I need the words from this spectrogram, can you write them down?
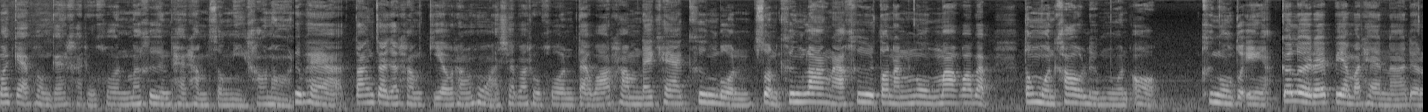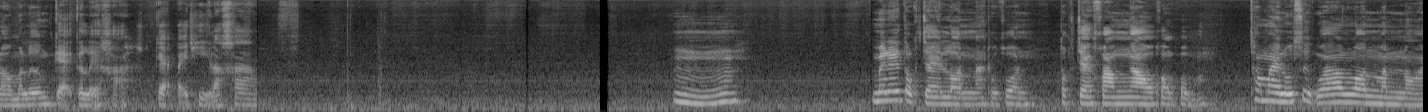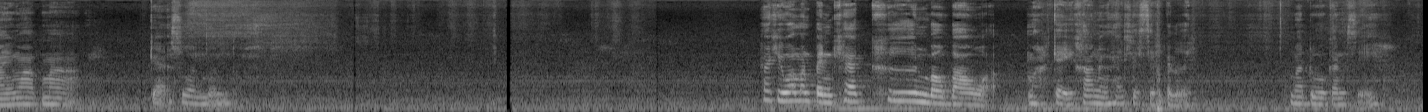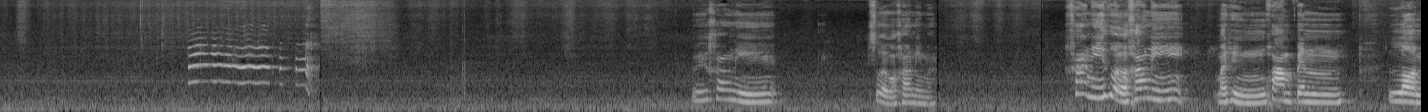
มาแกะผมกันค่ะทุกคน เมื่อคืนแพรทำทรงนี้เข้านอน คือแพรตั้งใจจะทำเกลียวทั้งหัวใช่ป่ะทุกคน แต่ว่าทำได้แค่ครึ่งบน ส่วนครึ่งล่างนะ คือตอนนั้นงงมากว่าแบบต้องม้วนเข้าหรือม้วนออก คืองงตัวเองอะ่ะ ก็เลยได้เปลี่ยนมาแทนนะ เดี๋ยวเรามาเริ่มแกะกันเลยค่ะ แกะไปทีละข้าง หืม ไม่ได้ตกใจลอนนะทุกคน ตกใจความเงาของผมทำไมรู้สึกว่าลอนมันน้อยมากๆ กะส่วนบน ถ้าคิดว่ามันเป็นแค่คลื่นเบาๆอะ มาแกะอีกข้างหนึ่งให้เสร็จๆไปเลย มาดูกันสิเฮ้ยข้างนี้ สวยกว่าข้างนี้ไหมข้างนี้สวยกว่าข้างนี้ หมายถึงความเป็นลอน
